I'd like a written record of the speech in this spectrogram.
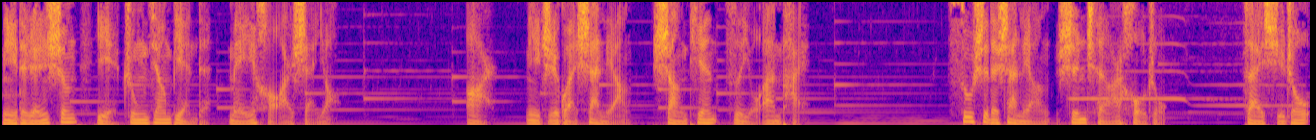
你的人生也终将变得美好而闪耀。二，你只管善良，上天自有安排。苏轼的善良深沉而厚重，在徐州，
